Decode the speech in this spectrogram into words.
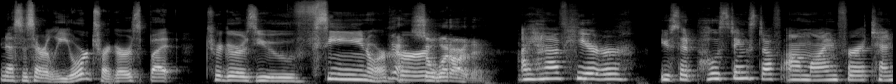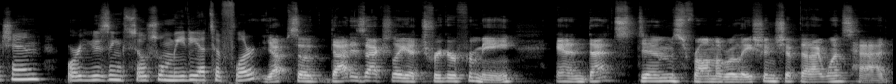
necessarily your triggers, but triggers you've seen or Yeah. heard. So what are they? I have here you said posting stuff online for attention or using social media to flirt. Yep. So that is actually a trigger for me. And that stems from a relationship that I once had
